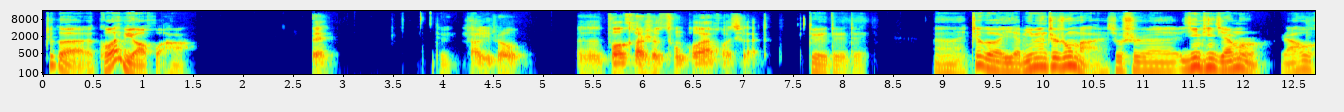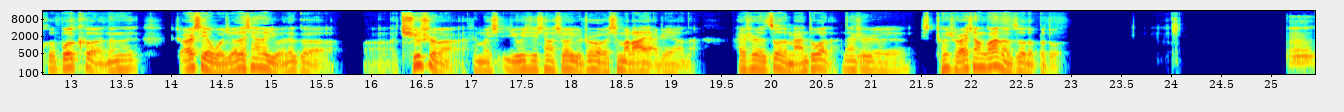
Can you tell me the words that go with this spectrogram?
这个国外比较火哈。对，对，小宇宙，嗯，播客是从国外火起来的。对对对，嗯，这个也冥冥之中吧，就是音频节目，然后和播客能，而且我觉得现在有那个呃趋势吧，什么尤其像小宇宙、喜马拉雅这样的，还是做的蛮多的，但是程序员相关的做的不多。嗯，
